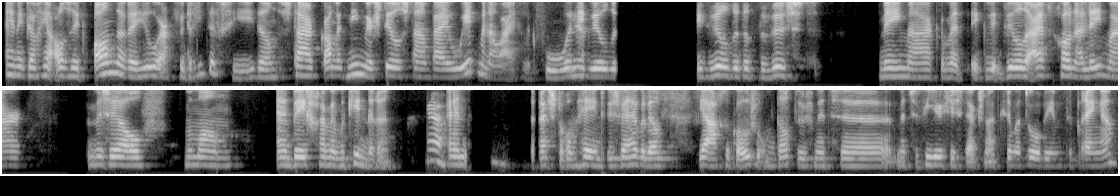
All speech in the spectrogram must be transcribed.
En ik dacht, ja, als ik anderen heel erg verdrietig zie. Dan sta, kan ik niet meer stilstaan bij hoe ik me nou eigenlijk voel. En ik, wilde, ik wilde dat bewust meemaken. Met, ik wi- wilde eigenlijk gewoon alleen maar mezelf, mijn man en bezig zijn met mijn kinderen. Ja. En de rest eromheen. Dus we hebben dat ja, gekozen om dat dus met z'n viertjes straks naar het crematorium te brengen.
